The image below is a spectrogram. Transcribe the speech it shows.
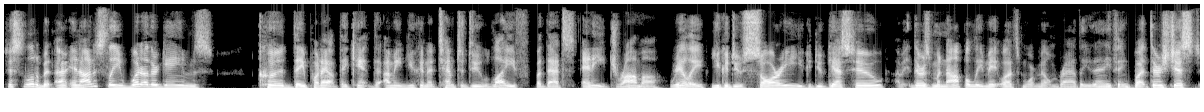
just a little bit. And honestly, what other games could they put out? They can't. I mean, you can attempt to do Life, but that's any drama, really. You could do Sorry. You could do Guess Who. I mean, there's Monopoly. Well, that's more Milton Bradley than anything. But there's just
